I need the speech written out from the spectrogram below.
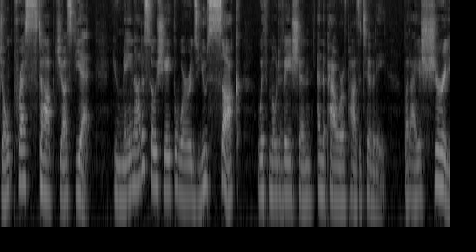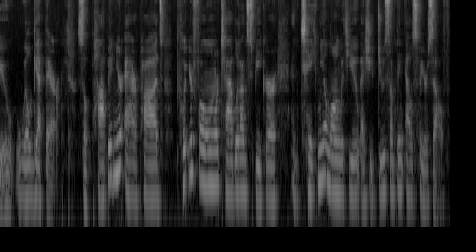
don't press stop just yet. You may not associate the words you suck with motivation and the power of positivity but I assure you we'll get there. So pop in your AirPods, put your phone or tablet on speaker, and take me along with you as you do something else for yourself.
